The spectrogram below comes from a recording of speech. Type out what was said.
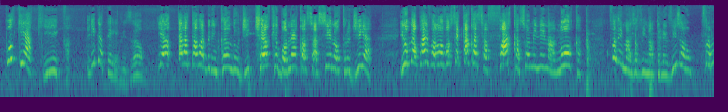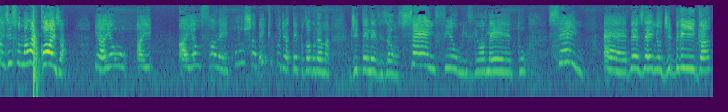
Porque a Kika liga a televisão e ela estava brincando de Chuck, o boneco assassino, outro dia. E o meu pai falou, você faca, sua menina louca? Eu falei, mas eu vi na televisão. Ele falou, mas isso não é coisa. E aí eu, aí, aí eu falei, puxa, bem que podia ter programa de televisão sem filme violento, sem é, desenho de briga.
